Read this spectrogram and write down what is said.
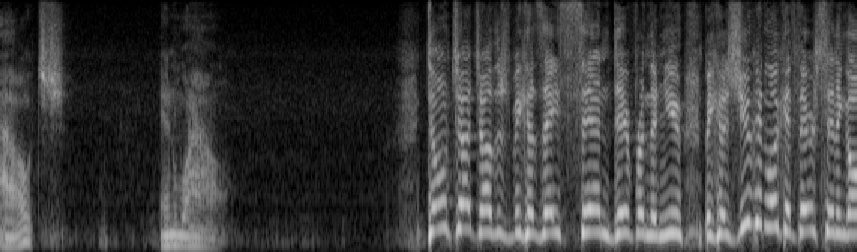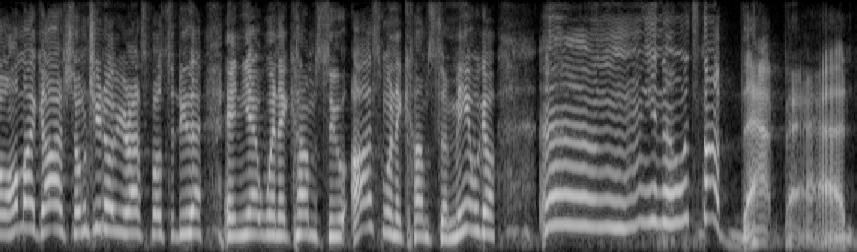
Ouch and wow. Don't judge others because they sin different than you, because you can look at their sin and go, oh my gosh, don't you know you're not supposed to do that? And yet, when it comes to us, when it comes to me, we go, um, you know, it's not that bad.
